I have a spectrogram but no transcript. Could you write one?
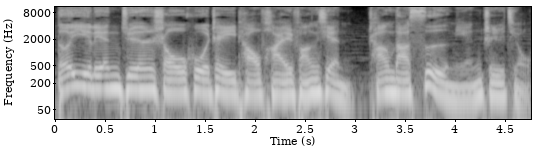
德意联军守护这一条海防线长达四年之久。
